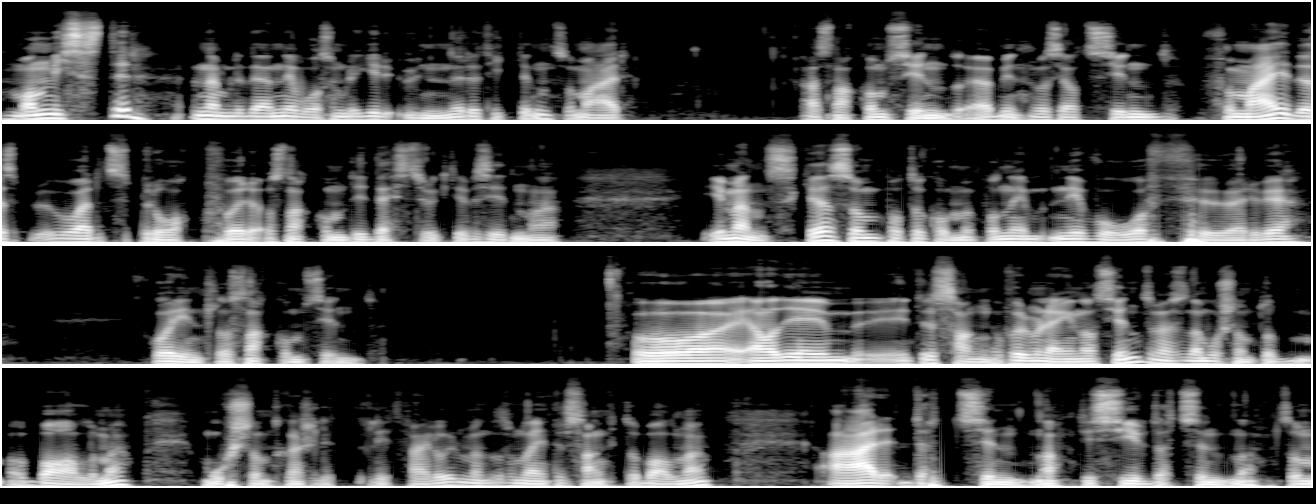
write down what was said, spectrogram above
man mister, nemlig det nivået som ligger under etikken, som er, er snakk om synd. Jeg begynte med å si at synd for meg det var et språk for å snakke om de destruktive sidene i mennesket som på en måte kommer på nivået før vi går inn til å snakke om synd. Og en av de interessante formuleringene av synd, som jeg syns er morsomt å, bale med, morsomt kanskje litt, litt feil ord, men som det er interessant å bale med, er dødssyndene. De syv dødssyndene som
